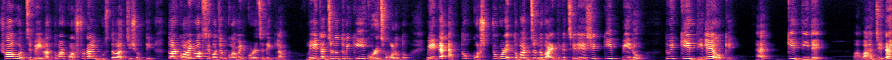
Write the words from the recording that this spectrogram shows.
সব হচ্ছে বেইমান। তোমার কষ্টটা আমি বুঝতে পারছি, সত্যি। তোমার কমেন্ট বক্সে কজন কমেন্ট করেছে দেখলাম। মেয়েটার জন্য তুমি কি করেছ বলো তো? মেয়েটা এত কষ্ট করে তোমার জন্য বাড়ি থেকে ছেড়ে এসে কি পেল? তুমি কি দিলে ওকে? হ্যাঁ? কি দিলে? বাবা, যেটা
